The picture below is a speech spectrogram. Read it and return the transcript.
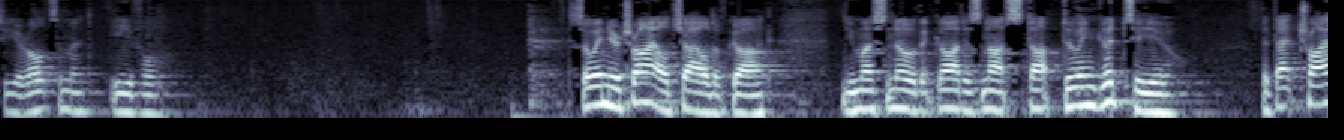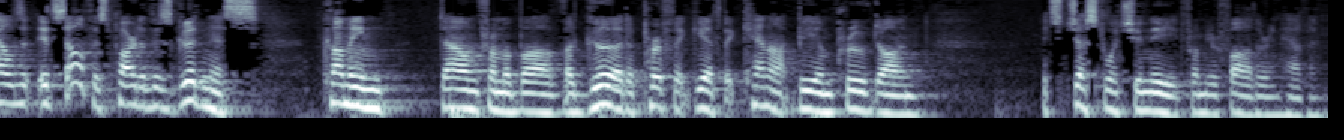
to your ultimate evil. So, in your trial, child of God, you must know that God has not stopped doing good to you. That that trial itself is part of His goodness coming down from above, a good, a perfect gift that cannot be improved on. It's just what you need from your Father in heaven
